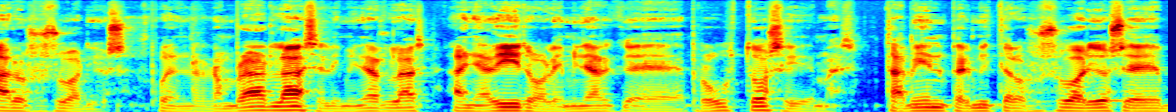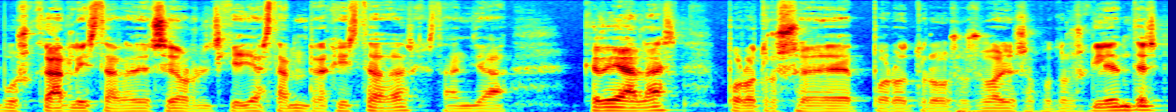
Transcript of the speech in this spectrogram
a los usuarios. Pueden renombrarlas, eliminarlas, añadir o eliminar eh, productos y demás. También permite a los usuarios eh, buscar listas de deseos que ya están registradas, que están ya creadas por otros, eh, por otros usuarios o por otros clientes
